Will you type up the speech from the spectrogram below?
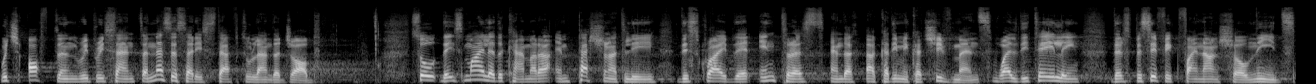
which often represent a necessary step to land a job. So they smile at the camera and passionately describe their interests and academic achievements while detailing their specific financial needs.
